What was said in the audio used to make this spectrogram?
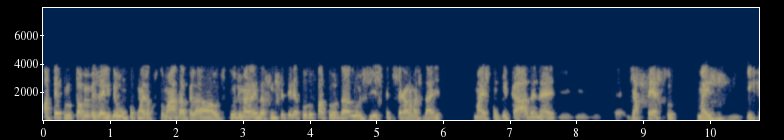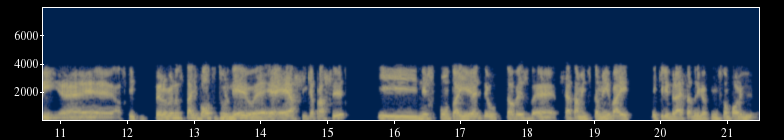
Até por, talvez ele deu um pouco mais acostumada pela altitude, mas ainda assim você teria todo o fator da logística, de chegar numa cidade mais complicada, né? De, de, de acesso mas, enfim, é, é, acho que pelo menos está de volta o torneio, é, é, é assim que é para ser. E nesse ponto aí, a LDU talvez, é, certamente também vai equilibrar essa briga com o São Paulo e River.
